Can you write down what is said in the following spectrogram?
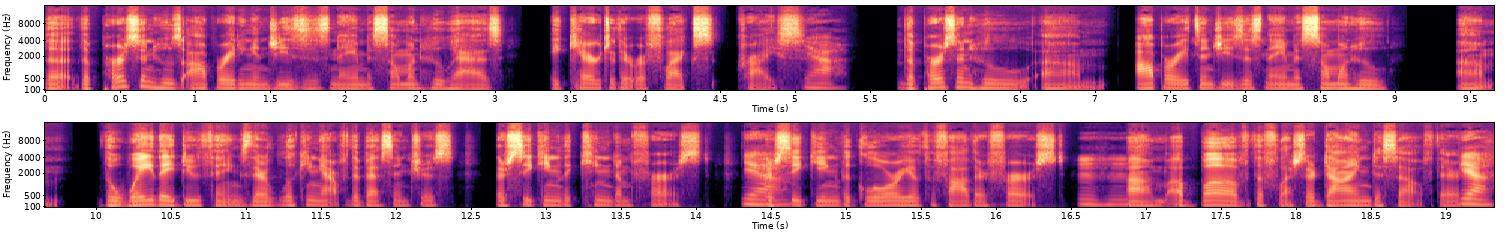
the the person who's operating in Jesus' name is someone who has a character that reflects Christ Yeah. the person who um, operates in Jesus' name is someone who, um, the way they do things, they're looking out for the best interest. They're seeking the kingdom first. Yeah. They're seeking the glory of the Father 1st Mhm. um, above the flesh. They're dying to self. They're yeah.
